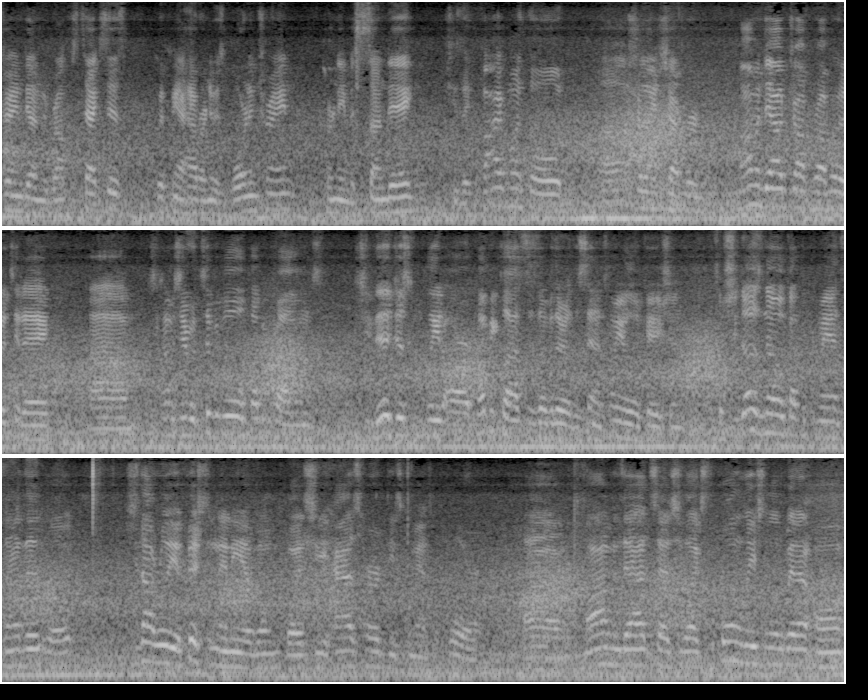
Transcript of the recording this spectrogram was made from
Braunfels, Texas. With me, I have our newest boarding train. Her name is Sundae. She's a five-month-old uh, Australian Shepherd. Mom and Dad dropped her off earlier today. Um, she comes here with typical puppy problems. She did just complete our puppy classes over there at the San Antonio location, so she does know a couple commands. None of the well, she's not really efficient in any of them, but she has heard these commands before. Um, Mom and Dad said she likes to pull on the leash a little bit at home,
